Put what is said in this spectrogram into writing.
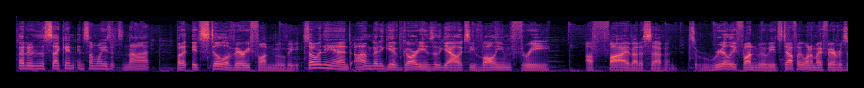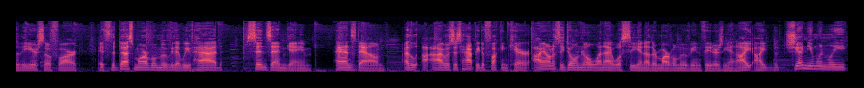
better than the second. In some ways, it's not but it's still a very fun movie. So in the end, I'm going to give Guardians of the Galaxy Volume 3 a 5 out of 7. It's a really fun movie. It's definitely one of my favorites of the year so far. It's the best Marvel movie that we've had since Endgame, hands down. I, I was just happy to fucking care. I honestly don't know when I will see another Marvel movie in theaters again. I, I genuinely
